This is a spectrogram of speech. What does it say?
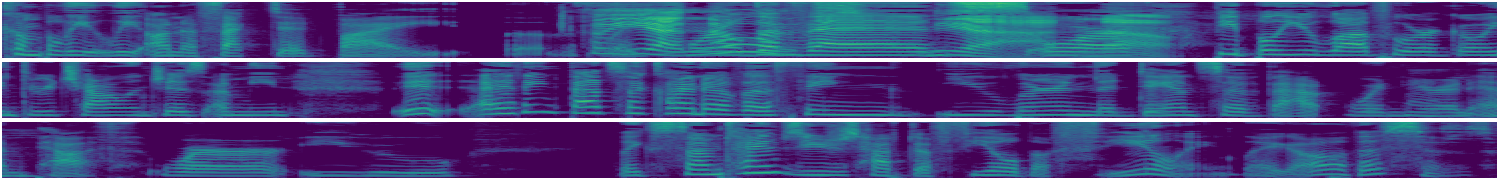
completely unaffected by uh, Oh like, yeah, no world one's- events yeah, or no. people you love who are going through challenges. I mean, it. I think that's a kind of a thing you learn the dance of that when you're an Mhm. empath, where you like sometimes you just have to feel the feeling, like, oh, this is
